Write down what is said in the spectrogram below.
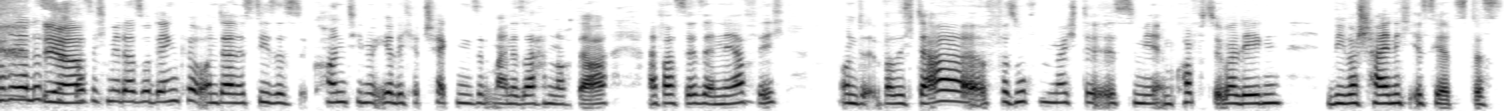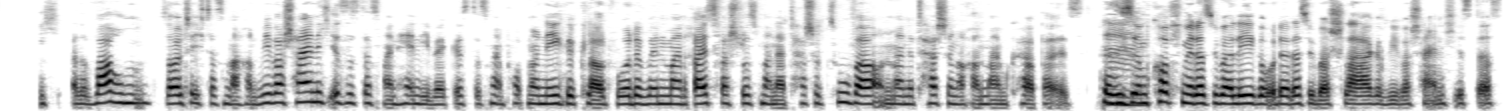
unrealistisch, ja. was ich mir da so denke. Und dann ist dieses kontinuierliche Checken, sind meine Sachen noch da, einfach sehr, sehr nervig. Und was ich da versuchen möchte, ist mir im Kopf zu überlegen, wie wahrscheinlich ist jetzt, dass ich, also warum sollte ich das machen? Wie wahrscheinlich ist es, dass mein Handy weg ist, dass mein Portemonnaie geklaut wurde, wenn mein Reißverschluss meiner Tasche zu war und meine Tasche noch an meinem Körper ist? Dass ich so mhm. im Kopf mir das überlege oder das überschlage, wie wahrscheinlich ist das?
